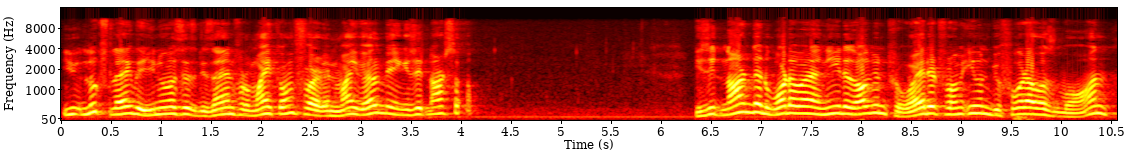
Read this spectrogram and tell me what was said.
It looks like the universe is designed for my comfort and my well being, is it not so? Is it not that whatever I need has all been provided for me even before I was born?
